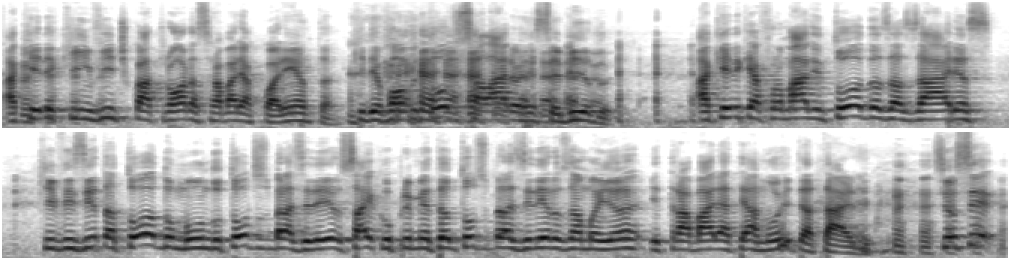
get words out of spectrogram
Aquele que em 24 horas trabalha 40, que devolve todo o salário recebido, aquele que é formado em todas as áreas, que visita todo mundo, todos os brasileiros, sai cumprimentando todos os brasileiros na manhã e trabalha até a noite e à tarde. Se, você,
